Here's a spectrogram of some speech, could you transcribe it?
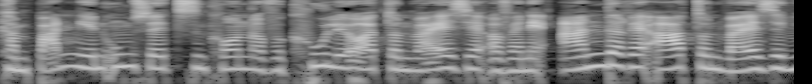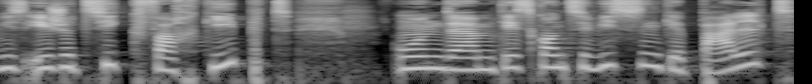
Kampagnen umsetzen kann auf eine coole Art und Weise, auf eine andere Art und Weise, wie es eh schon zigfach gibt. Und ähm, das ganze Wissen geballt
